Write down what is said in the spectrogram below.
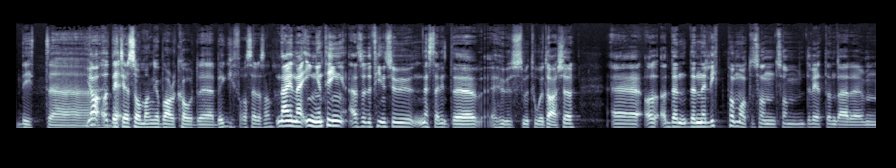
Dit eh, Ja, og det, er det- ikke så mange barcode-bygg, for å si det sånn. Nei, nei, ingenting. Altså, det fins jo nesten ikke hus med to etager. Eh, och den, den er litt på en måte sånn som, du vet den der um,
